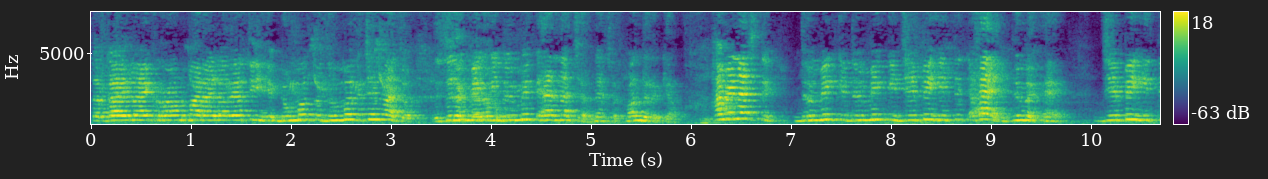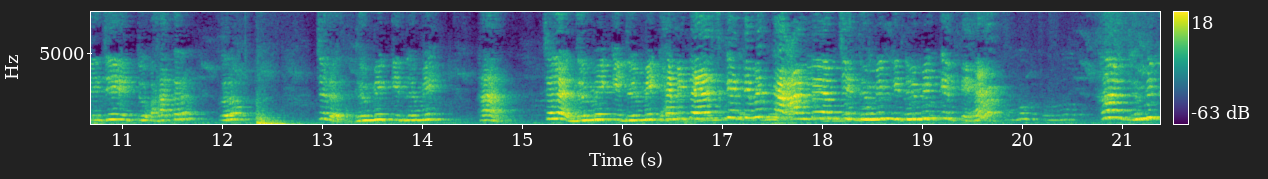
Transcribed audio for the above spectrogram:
तर गायला एक राऊंड मारायला रहती है धुमक धुमक चल नाचो धुमिक की धुमिक है नाचो नाचो बंद रखो हमें नाचते. धुमिक की जे पे हित है धुमिक है. जे पे हित जे तू हाँ करो करो. चलो. धुमिक की धुमिक हाँ चला धुमिक की धुमिक हमें डांस करते में का आणले आमचे धुमिक की धुमिक करते हाँ हाँ? धुमिक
